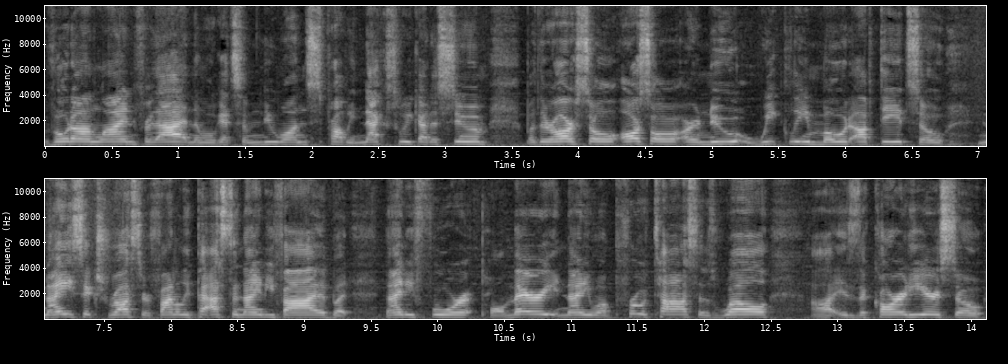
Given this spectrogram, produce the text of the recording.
vote online for that, and then we'll get some new ones probably next week, I'd assume. But there are so also our new weekly mode updates. So 96 Rust are finally past the 95, but 94 Palmieri, 91 Protas as well uh, is the card here. So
